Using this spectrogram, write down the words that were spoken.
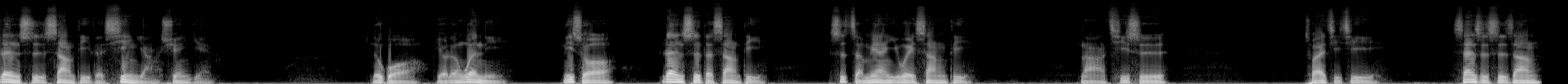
认识上帝的信仰宣言。如果有人问你，你所认识的上帝是怎么样一位上帝？那其实出来几记三十四章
